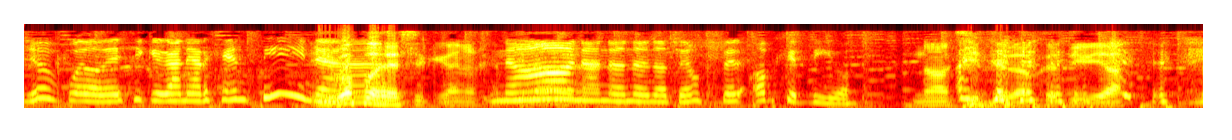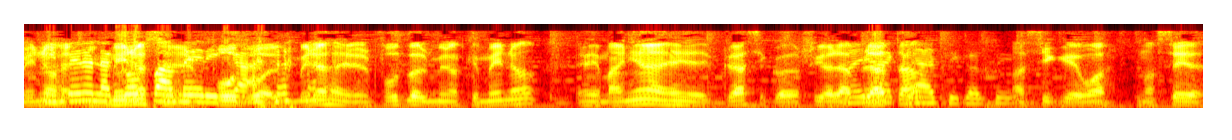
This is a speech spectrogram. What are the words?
Yo puedo decir que gane Argentina. y vos podés decir que gana Argentina No, no, no, no, no, tenemos que ser objetivos. No existe la objetividad. Menos, menos en la menos Copa en el fútbol. Menos en el fútbol, menos que menos. Eh, mañana es el clásico de Río de la Mañana Plata. clásico, sí. Así que, bueno, no sé,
